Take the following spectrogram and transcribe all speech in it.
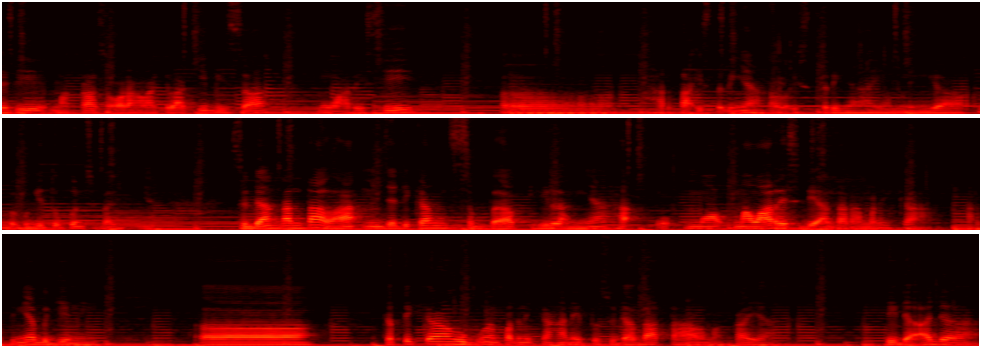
Jadi maka seorang laki-laki bisa mewarisi e, harta istrinya kalau istrinya yang meninggal. Begitupun sebaliknya. Sedangkan talak menjadikan sebab hilangnya hak mawaris di antara mereka. Artinya begini, e, ketika hubungan pernikahan itu sudah batal, maka ya tidak ada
